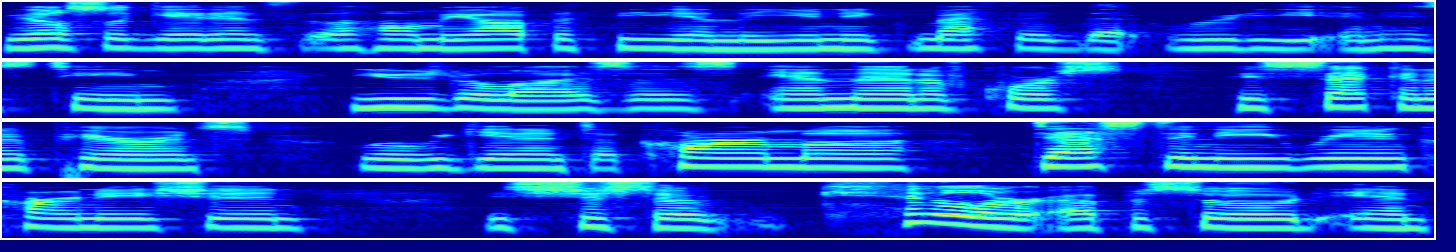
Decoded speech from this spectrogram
We also get into the homeopathy and the unique method that Rudi and his team utilizes, and then of course his second appearance, where we get into karma, destiny, reincarnation, it's just a killer episode. And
